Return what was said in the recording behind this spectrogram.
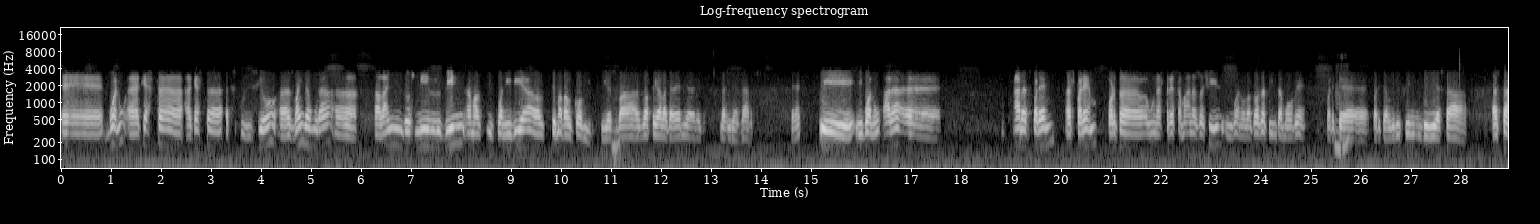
Eh, bueno, aquesta, aquesta exposició es va inaugurar eh, a l'any 2020 amb el, quan hi havia el tema del Covid i es va, es va fer a l'Acadèmia de, de Belles Arts. Eh? I, I, bueno, ara, eh, ara esperem, esperem, porta unes tres setmanes així i, bueno, la cosa pinta molt bé perquè, perquè el Griffin dir, està, està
